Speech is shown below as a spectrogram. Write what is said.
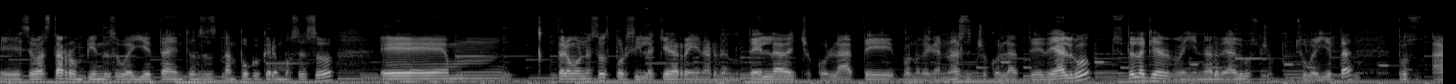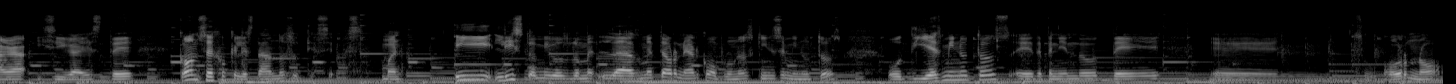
eh, se va a estar rompiendo su galleta. Entonces tampoco queremos eso. Eh, pero bueno, esto es por si la quiere rellenar de Nutella, de chocolate, bueno, de ganarse chocolate, de algo. Si usted la quiere rellenar de algo, su, galleta, pues haga y siga este consejo que le está dando su tía Sebas. Bueno, y listo amigos, las mete a hornear como por unos 15 minutos o 10 minutos, eh, dependiendo de eh, su horno,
